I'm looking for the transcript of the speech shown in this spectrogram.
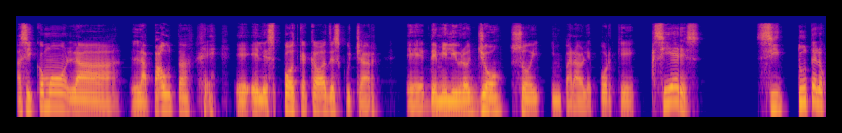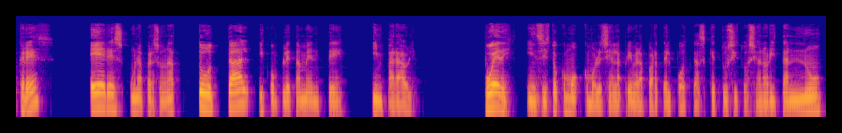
Así como la, la pauta, el spot que acabas de escuchar eh, de mi libro Yo soy imparable, porque así eres. Si tú te lo crees, eres una persona total y completamente imparable. Puede, insisto, como, como lo decía en la primera parte del podcast, que tu situación ahorita no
